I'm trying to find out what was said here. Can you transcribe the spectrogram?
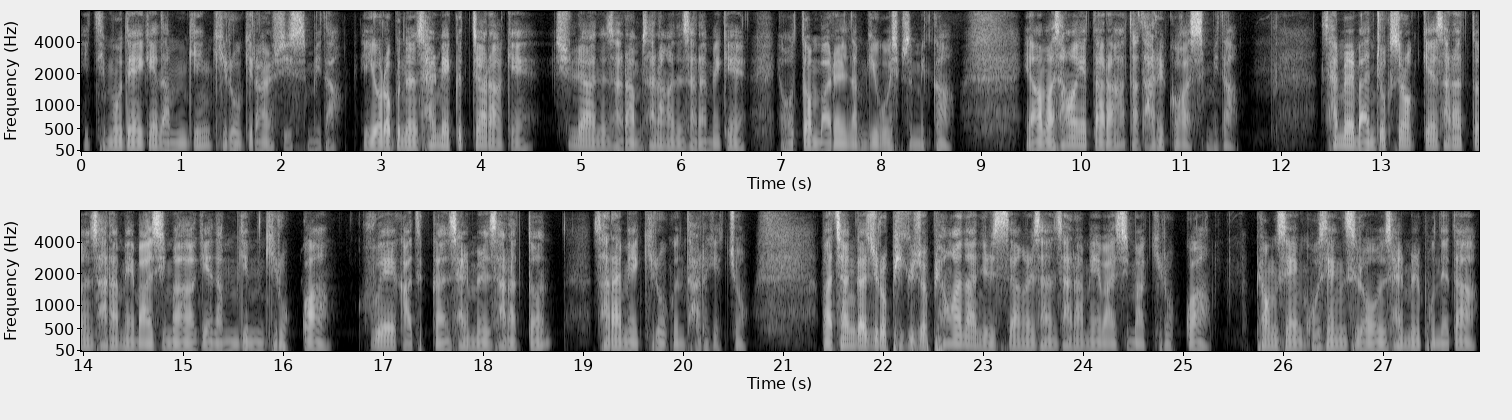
이 디모데에게 남긴 기록이라 할 수 있습니다. 여러분은 삶의 끝자락에 신뢰하는 사람, 사랑하는 사람에게 어떤 말을 남기고 싶습니까? 아마 상황에 따라 다 다를 것 같습니다. 삶을 만족스럽게 살았던 사람의 마지막에 남긴 기록과 후에 가득한 삶을 살았던 사람의 기록은 다르겠죠. 마찬가지로 비교적 평안한 일상을 산 사람의 마지막 기록과 평생 고생스러운 삶을 보내다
